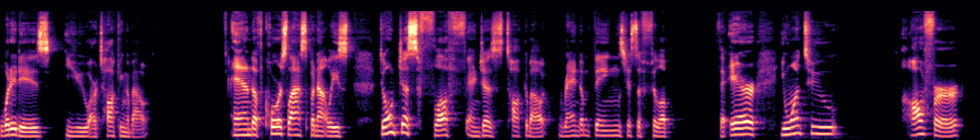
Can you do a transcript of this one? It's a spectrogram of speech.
what it is you are talking about. And of course last but not least don't just fluff and just talk about random things just to fill up the air. You want to offer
